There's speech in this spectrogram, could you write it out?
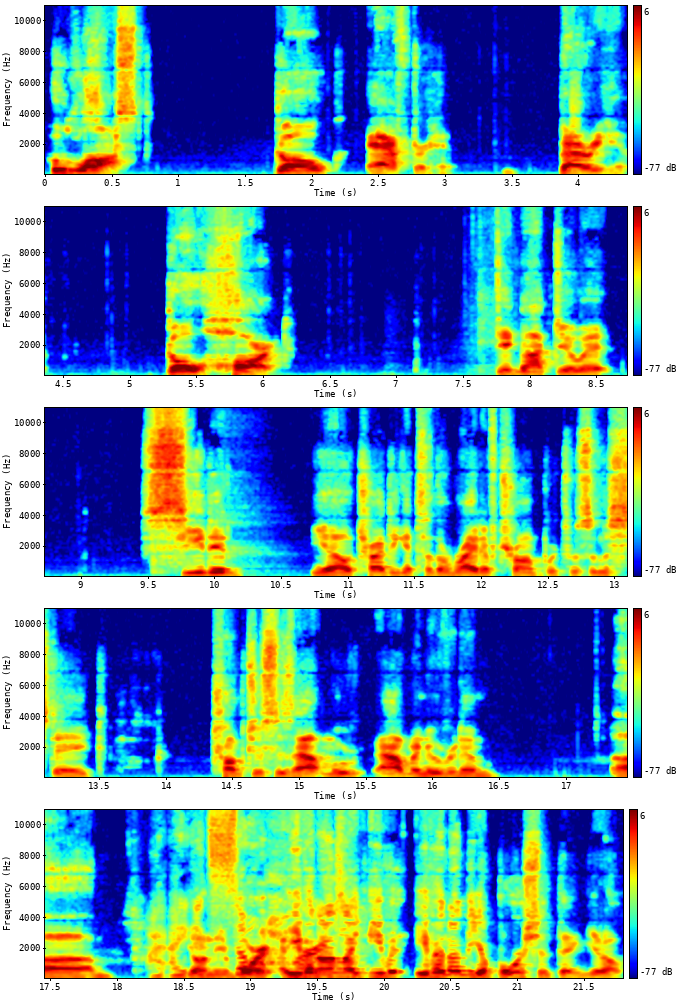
who lost. Go after him, bury him, go hard. Did not do it. Seated, you know, tried to get to the right of Trump, which was a mistake. Trump just has outmove, outmaneuvered him. Um, I, I, on the so even on like even even on the abortion thing, you know,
